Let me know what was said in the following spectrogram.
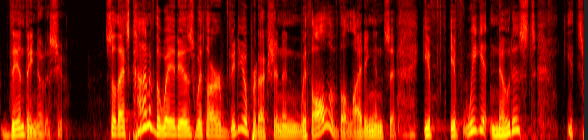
then they notice you. So that's kind of the way it is with our video production and with all of the lighting. And if if we get noticed, it's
